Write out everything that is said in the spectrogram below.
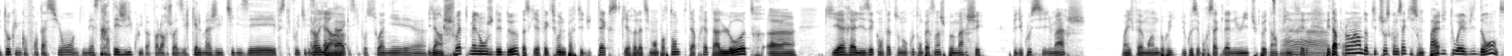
plutôt qu'une confrontation entre guillemets stratégique où il va falloir choisir quelle magie utiliser, est-ce qu'il faut utiliser l'attaque, un- est-ce qu'il faut soigner. euh. Il y a un chouette mélange des deux parce qu'il y a effectivement une partie du texte qui est relativement importante. Puis après, tu as l'autre euh, qui est réalisé qu'en fait, tout d'un coup, ton personnage peut marcher. Puis du coup, s'il marche, ben, il fait moins de bruit. Du coup, c'est pour ça que la nuit, tu peux t'infiltrer. Ah, Puis t'as plein de petites choses comme ça qui sont pas Ouais. du tout évidentes.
